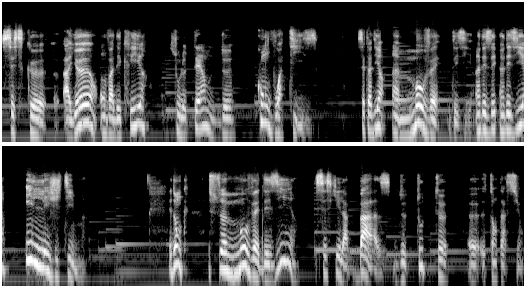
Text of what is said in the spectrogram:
C'est ce que ailleurs on va décrire sous le terme de convoitise, c'est-à-dire un mauvais désir, un désir, un désir illégitime. Et donc, ce mauvais désir, c'est ce qui est la base de toute euh, tentation.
